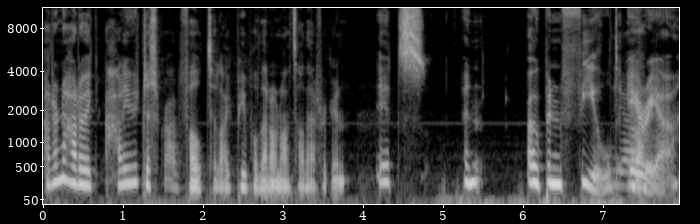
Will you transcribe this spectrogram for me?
I don't know how to how do you describe veld to like people that are not South African. It's an open field Yeah. area.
